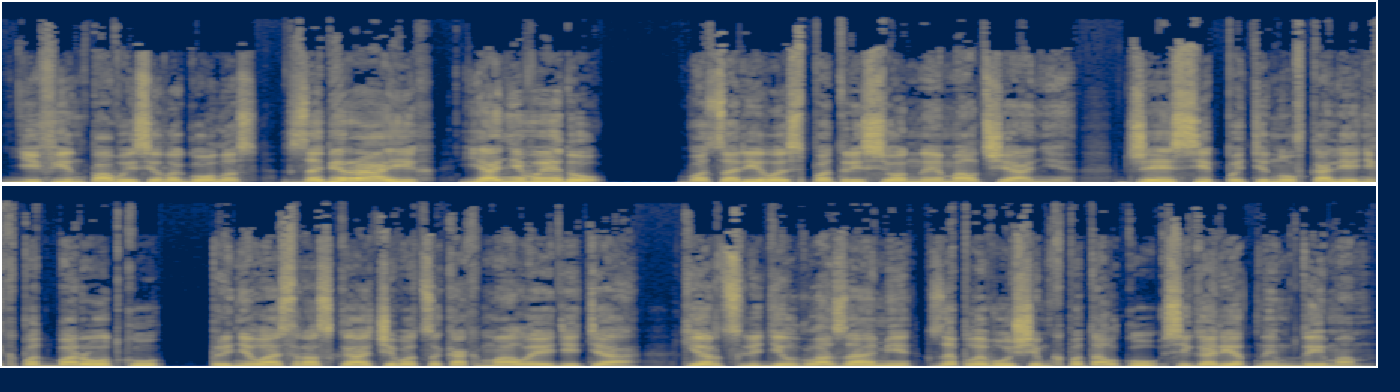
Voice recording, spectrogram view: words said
Дефин повысила голос «Забирай их! Я не выйду!» Воцарилось потрясенное молчание. Джесси, потянув колени к подбородку, принялась раскачиваться, как малое дитя. Керт следил глазами за плывущим к потолку сигаретным дымом.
